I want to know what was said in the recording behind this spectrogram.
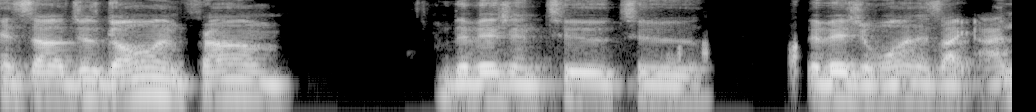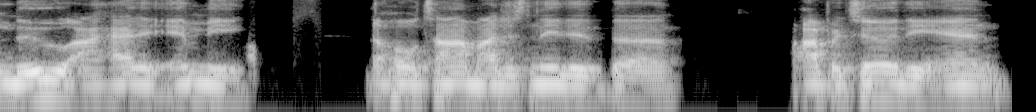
and so just going from Division Two to Division One is like I knew I had it in me the whole time. I just needed the opportunity, and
